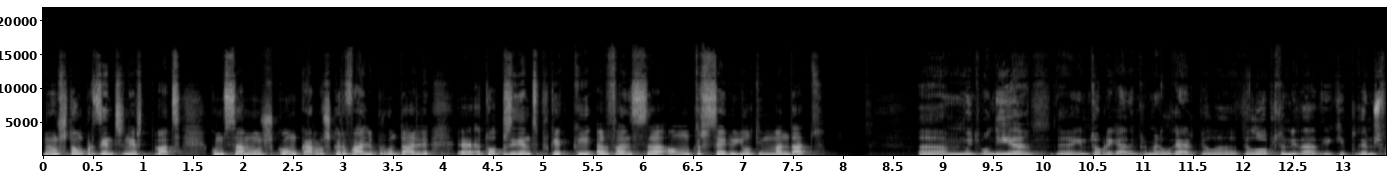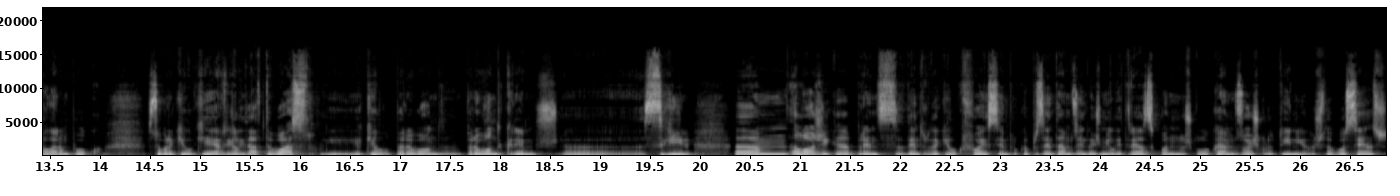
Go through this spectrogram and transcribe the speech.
não estão presentes neste debate. Começamos com Carlos Carvalho, perguntar-lhe, eh, atual Presidente, porque é que avança a um terceiro e último mandato? Uh, muito bom dia uh, e muito obrigado em primeiro lugar pela, pela oportunidade de aqui podermos falar um pouco sobre aquilo que é a realidade de Tabuaço e aquilo para onde, para onde queremos uh, seguir. Um, a lógica prende-se dentro daquilo que foi sempre o que apresentamos em 2013 quando nos colocamos ao escrutínio dos tabuacenses,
